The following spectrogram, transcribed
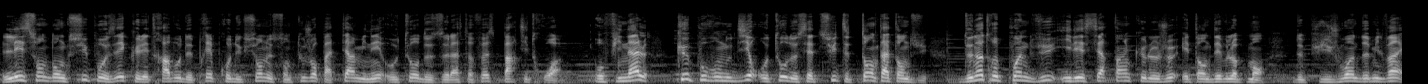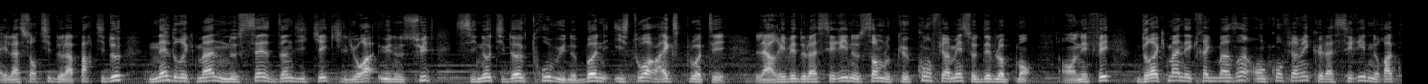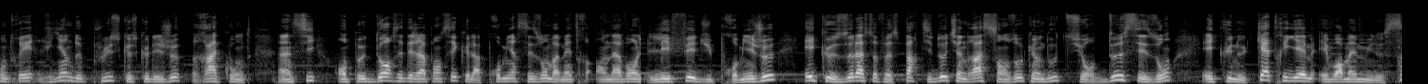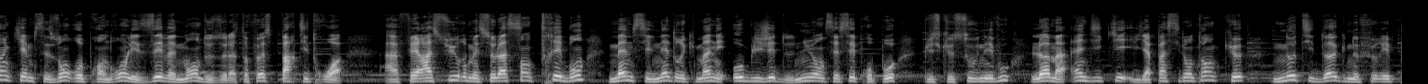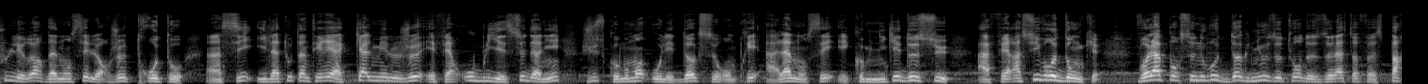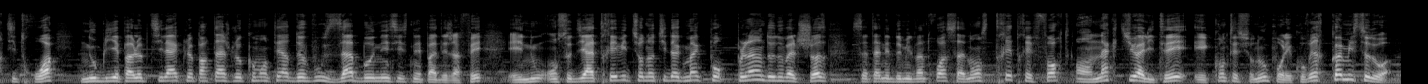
Laissons donc supposer que les travaux de pré-production ne sont toujours pas terminés autour de The Last of Us Partie 3. Au final, que pouvons-nous dire autour de cette suite tant attendue? De notre point de vue, il est certain que le jeu est en développement. Depuis juin 2020 et la sortie de la partie 2, Neil Druckmann ne cesse d'indiquer qu'il y aura une suite si Naughty Dog trouve une bonne histoire à exploiter. L'arrivée de la série ne semble que confirmer ce développement. En effet, Druckmann et Craig Mazin ont confirmé que la série ne raconterait rien de plus que ce que les jeux racontent. Ainsi, on peut d'ores et déjà penser que la première saison va mettre en avant l'effet du premier jeu et que The Last of Us Partie 2 tiendra sans aucun doute sur deux saisons et qu'une quatrième et voire même une cinquième saison reprendront les événements de The Last of Us Partie 3. Affaire à suivre mais cela sent très bon même si Neil Druckmann est obligé de nuancer ses propos puisque souvenez-vous l'homme a indiqué il y a pas si longtemps que Naughty Dog ne ferait plus l'erreur d'annoncer leur jeu trop tôt. Ainsi il a tout intérêt à calmer le jeu et faire oublier ce dernier jusqu'au moment où les dogs seront prêts à l'annoncer et communiquer dessus. Affaire à suivre donc. Voilà pour ce nouveau Dog News autour de The Last of Us partie 3. N'oubliez pas le petit like, le partage, le commentaire, de vous abonner si ce n'est pas déjà fait. Et nous on se dit à très vite sur Naughty Dog Mag pour plein de nouvelles choses. Cette année 2023 s'annonce très très forte en actualité et comptez sur nous pour les couvrir comme il se doit.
